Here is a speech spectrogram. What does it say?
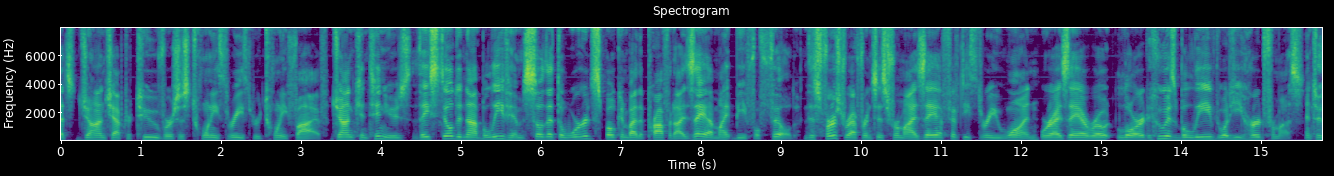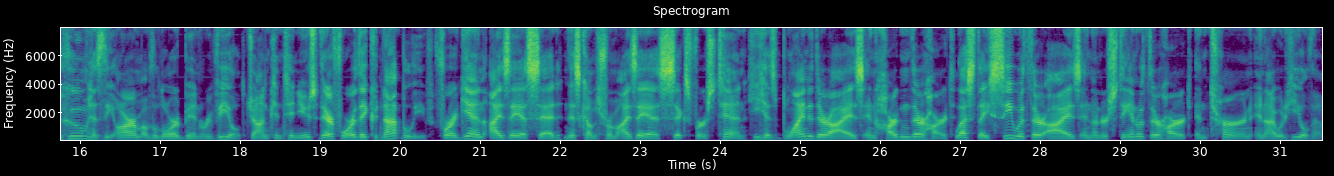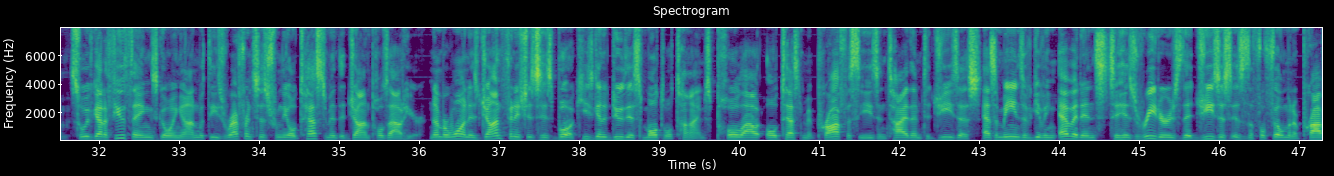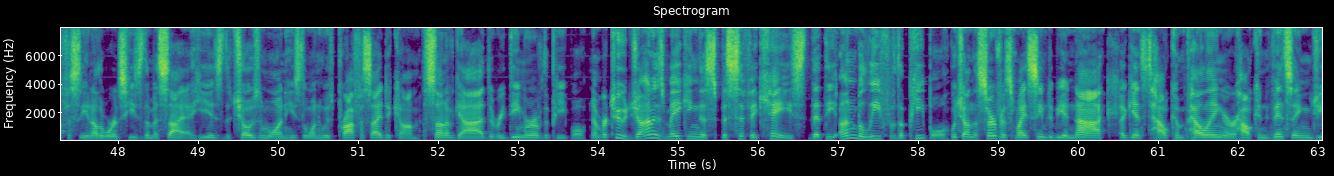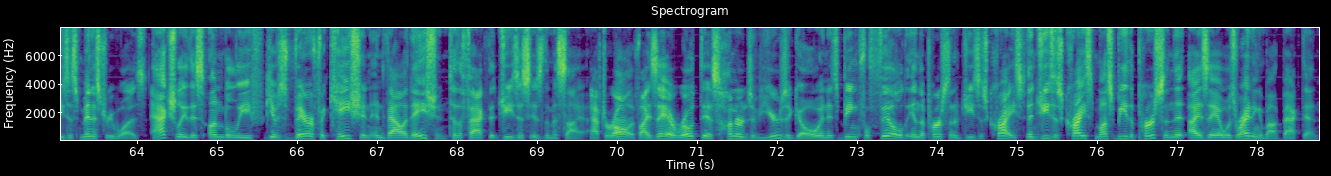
That's John chapter 2, verses 23 through 25. John continues, They still did not believe him, so that the words spoken by the prophet Isaiah might be fulfilled. This first reference is from Isaiah 53 1, where Isaiah wrote, Lord, who has believed what he heard from us? And to whom has the arm of the Lord been revealed? John continues, Therefore they could not believe. For again Isaiah said, and this comes from Isaiah 6, verse 10, He has blinded their eyes and hardened their heart, lest they see with their eyes and understand with their heart and turn, and I would heal them. So we've got a few things going on with these references from the Old Testament that John pulls out here. Number one, as John finishes his book, he's going to do this multiple times pull out Old Testament prophecies and tie them to Jesus as a means of giving evidence to his readers that Jesus is the fulfillment of prophecy. In other words, he's the Messiah, he is the chosen one, he's the one who is prophesied to come, the Son of God, the Redeemer of the people. Number two, John is making the specific case that the unbelief of the people, which on the surface might seem to be a knock against how compelling or how convincing Jesus' ministry was, actually, this unbelief gives verification and validation to the fact that Jesus is the Messiah. After all, if Isaiah wrote this hundreds of years ago and it's being fulfilled in the person of Jesus Christ, then Jesus Christ must be the person that Isaiah was writing about back then.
